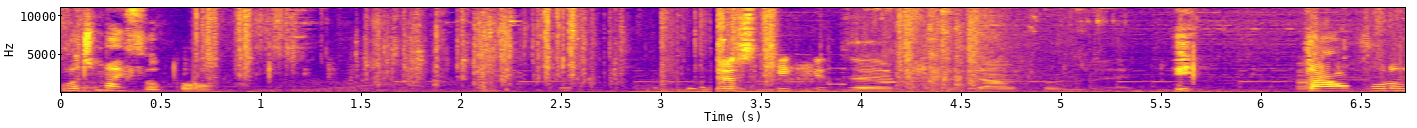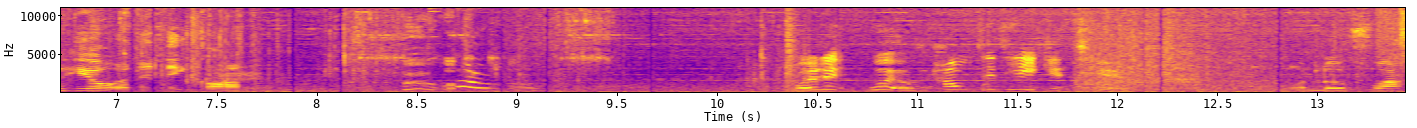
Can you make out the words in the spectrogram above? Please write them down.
What's my football? Just kick it uh, down from the. It- Down for the hill and then they gone. What? Did, wait, how did he get here? What the fuck?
